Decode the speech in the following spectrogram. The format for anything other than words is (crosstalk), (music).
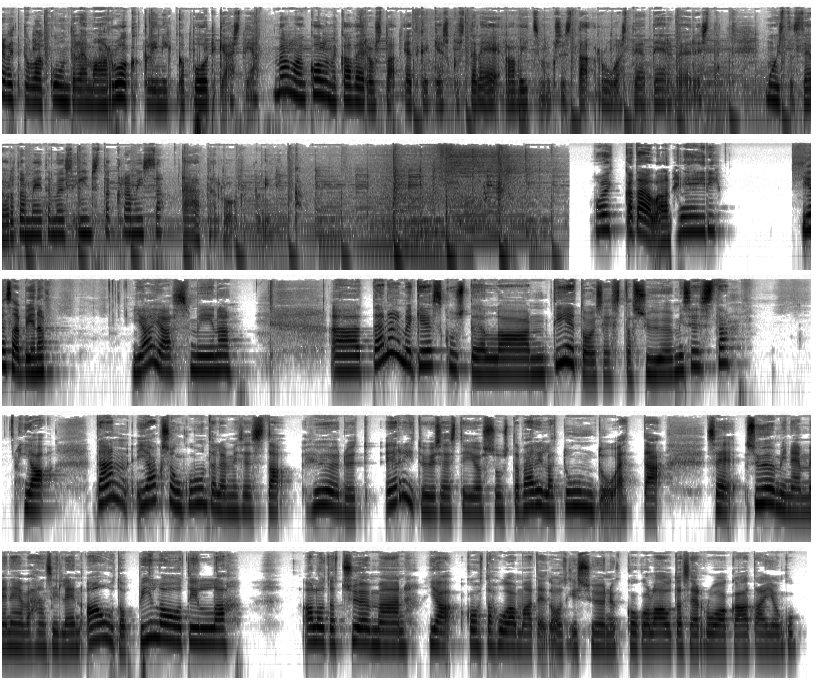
tervetuloa kuuntelemaan Ruokaklinikka-podcastia. Me ollaan kolme kaverusta, jotka keskustelee ravitsemuksesta, ruoasta ja terveydestä. Muista seurata meitä myös Instagramissa, at ruokaklinikka. Moikka, täällä on Heidi. Ja Sabina. Ja Jasmiina. Tänään me keskustellaan tietoisesta syömisestä. Ja Tämän jakson kuuntelemisesta hyödyt erityisesti, jos susta välillä tuntuu, että se syöminen menee vähän silleen autopilotilla, aloitat syömään ja kohta huomaat, että ootkin syönyt koko lautasen ruokaa tai jonkun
